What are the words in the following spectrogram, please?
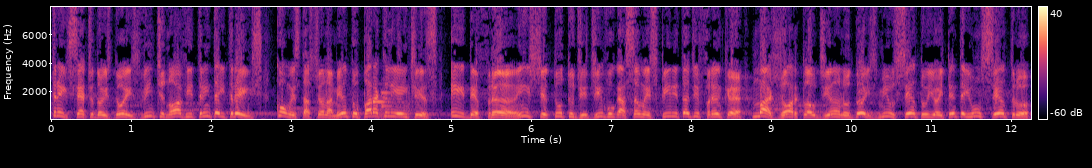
3722 2933. Estacionamento para clientes. Idefran, Instituto de Divulgação Espírita de Franca, Major Claudiano 2181 Centro,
